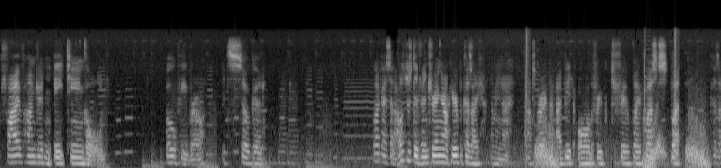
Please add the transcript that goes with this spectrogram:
518 gold. OP, bro. It's so good. Like I said, I was just adventuring out here because I, I mean, I, not to brag, but I beat all the free, free play quests, but because I,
